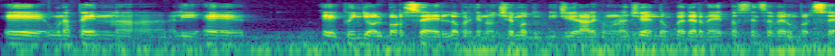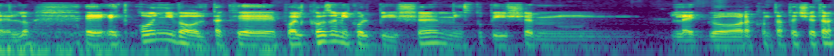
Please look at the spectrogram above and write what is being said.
e una penna lì. E, e quindi ho il borsello perché non c'è modo di girare con un'agenda, un quadernetto senza avere un borsello e, e ogni volta che qualcosa mi colpisce, mi stupisce, leggo, raccontato, eccetera,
